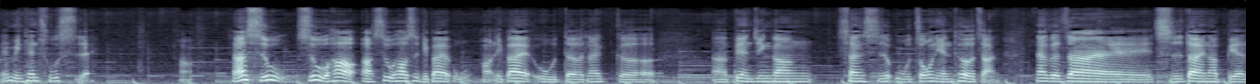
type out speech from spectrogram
哎，明天初十哎，啊，然后十五十五号啊，十五号是礼拜五，好，礼拜五的那个呃变金刚三十五周年特展，那个在磁带那边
